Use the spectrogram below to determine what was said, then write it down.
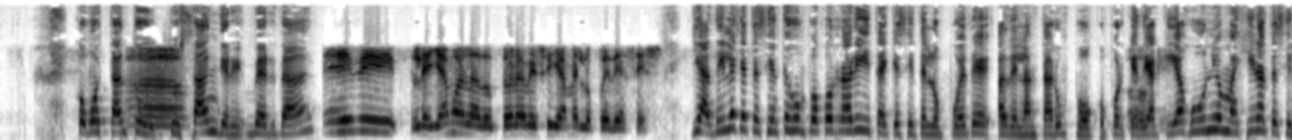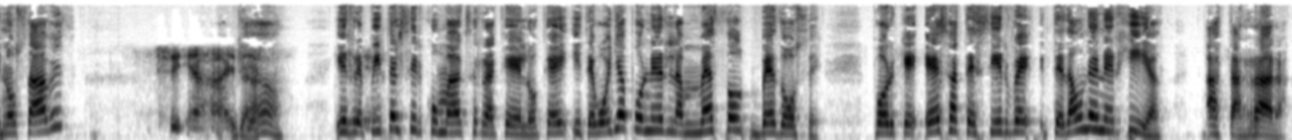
cómo está tu, tu, ah. sangre, ¿verdad? Maybe le llamo a la doctora a ver si ya me lo puede hacer. Ya, dile que te sientes un poco rarita y que si te lo puede adelantar un poco, porque de aquí a junio, imagínate, si no sabes. Sí, ajá. Ya. Y repite el Circumax, Raquel, ¿ok? Y te voy a poner la Methyl B12, porque esa te sirve, te da una energía hasta rara.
